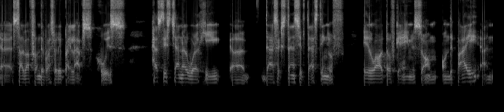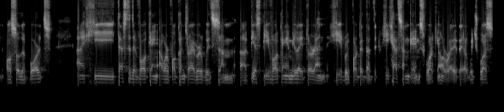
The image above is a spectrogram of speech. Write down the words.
uh, Salva from the Raspberry Pi Labs, who is has this channel where he does extensive testing of a lot of games on, on the Pi and also the boards and he tested the Vulkan, our Vulkan driver with some uh, PSP Vulkan emulator, and he reported that he had some games working already there, which was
